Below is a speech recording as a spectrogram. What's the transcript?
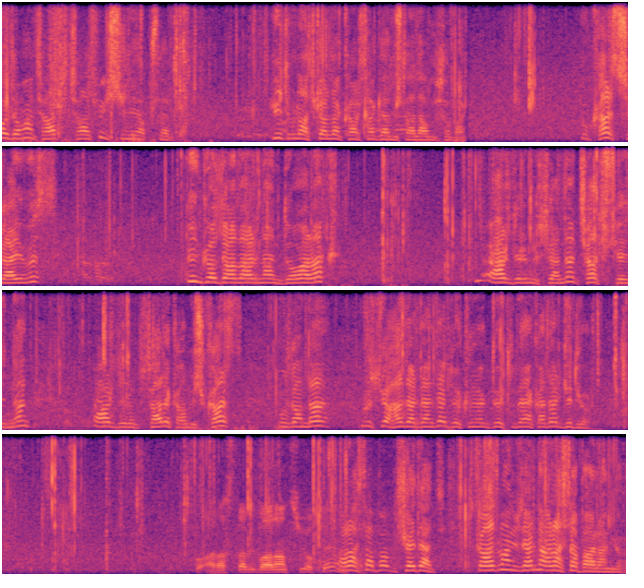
O zaman saat çalışmış işçiliği yapmışlar. 100 bin askerler Kars'a gelmiş Lala Mustafa. Bu Kars çayımız Bingöl dağlarından doğarak Erzurum üstünden, Çat Hüseyin'den Erzurum, Sarıkamış, Kars buradan da Rusya Hazar Denizi'ne dökülmeye, dökülmeye kadar gidiyor. Bu Aras'ta bir bağlantısı yok değil mi? Aras'ta bu şeyden, Gazman üzerine Aras'ta bağlanıyor.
